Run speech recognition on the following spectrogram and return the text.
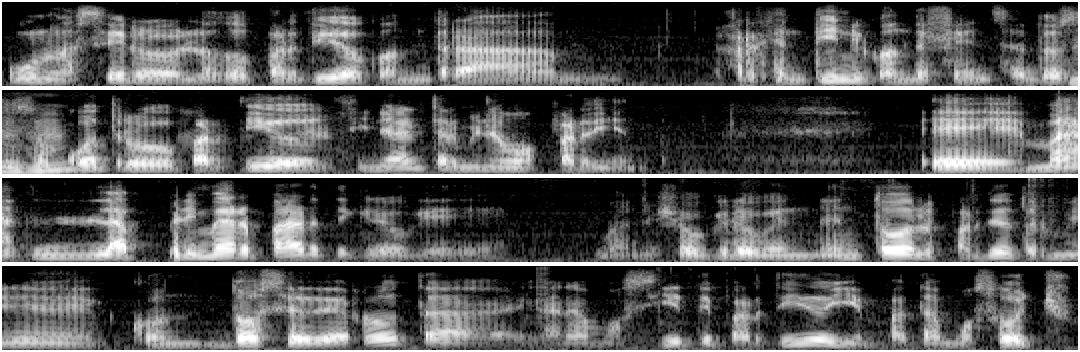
1 a 0 los dos partidos contra Argentino y con defensa. Entonces esos cuatro partidos del final terminamos perdiendo. Eh, más la primera parte creo que bueno, yo creo que en, todos los partidos terminé con 12 derrotas, ganamos 7 partidos y empatamos 8.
